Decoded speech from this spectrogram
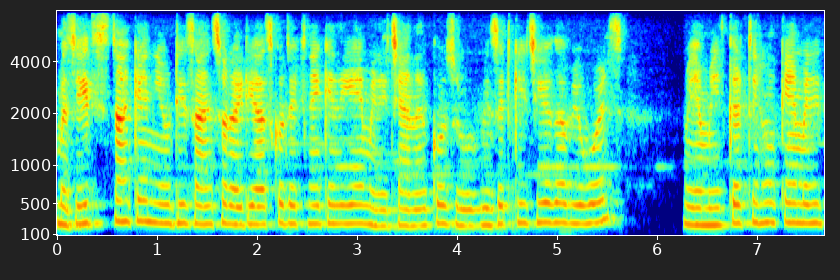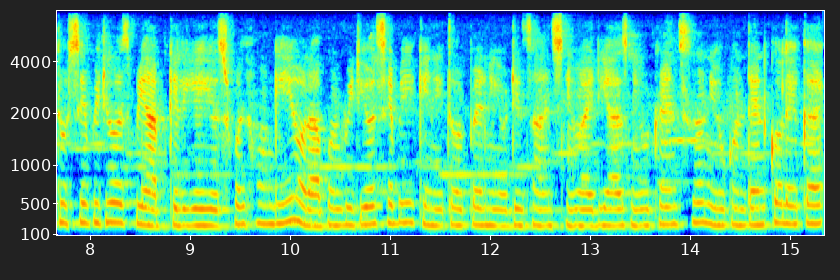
मज़ीद इस तरह के न्यू डिज़ाइंस और आइडियाज़ को देखने के लिए मेरे चैनल को ज़रूर विज़िट कीजिएगा व्यूवर्स मैं उम्मीद करती हूँ कि मेरी दूसरी वीडियोस भी आपके लिए यूज़फुल होंगी और आप उन वीडियो से भी यकीनी तौर पर new design new ideas new trends new content को लेकर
